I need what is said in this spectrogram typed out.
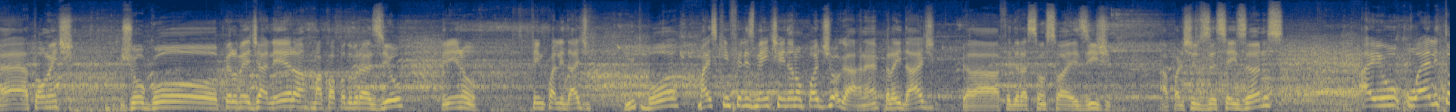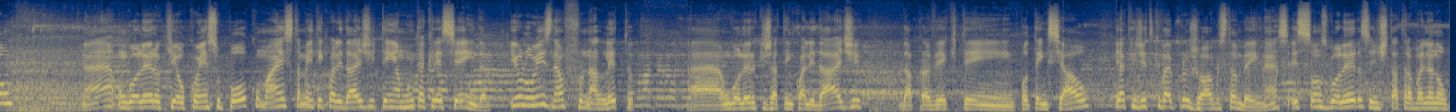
É, atualmente jogou pelo Medianeira, uma Copa do Brasil. Menino tem qualidade muito boa, mas que infelizmente ainda não pode jogar, né? Pela idade, a federação só exige a partir dos 16 anos. Aí o Wellington, né? Um goleiro que eu conheço pouco, mas também tem qualidade e tem muito a crescer ainda. E o Luiz, né, o Furnaleto, é um goleiro que já tem qualidade, dá para ver que tem potencial e acredito que vai para os jogos também, né? Esses são os goleiros, a gente está trabalhando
